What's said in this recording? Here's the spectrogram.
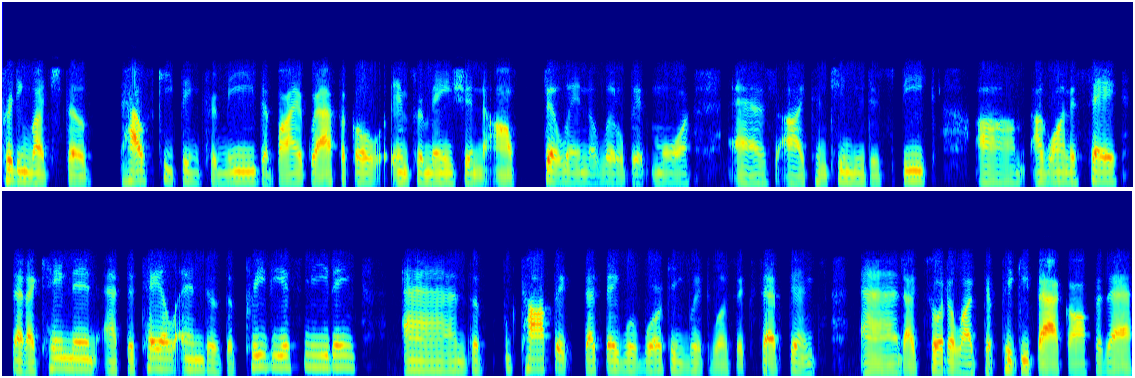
pretty much the housekeeping for me, the biographical information. I'll fill in a little bit more as I continue to speak. Um, I want to say that I came in at the tail end of the previous meeting, and the topic that they were working with was acceptance. And I'd sort of like to piggyback off of that,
